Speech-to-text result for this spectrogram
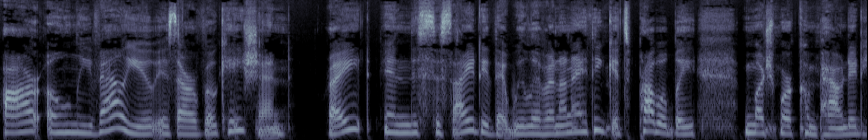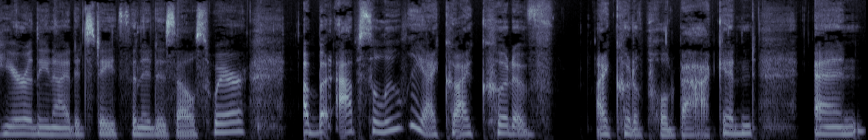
our only value is our vocation. Right in this society that we live in, and I think it's probably much more compounded here in the United States than it is elsewhere. Uh, but absolutely, I, I could have, I could have pulled back, and and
